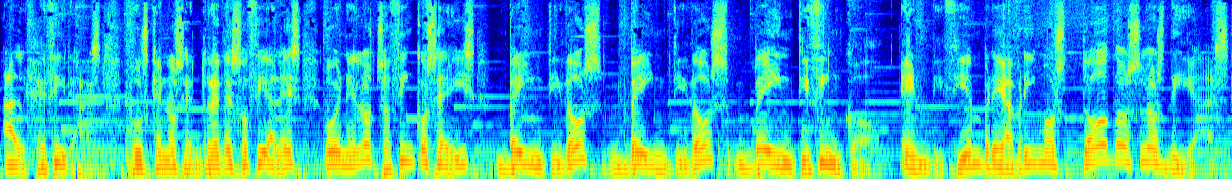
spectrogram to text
Algeciras. Búsquenos en redes sociales o en el 856 22 22 25. En diciembre abrimos todos los días.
